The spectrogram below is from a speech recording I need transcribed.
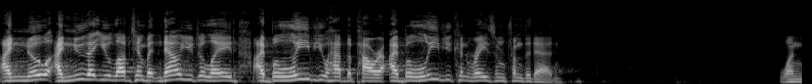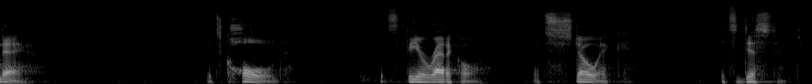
I know I knew that you loved him, but now you delayed. I believe you have the power. I believe you can raise him from the dead. One day. It's cold. It's theoretical. It's stoic. It's distant.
